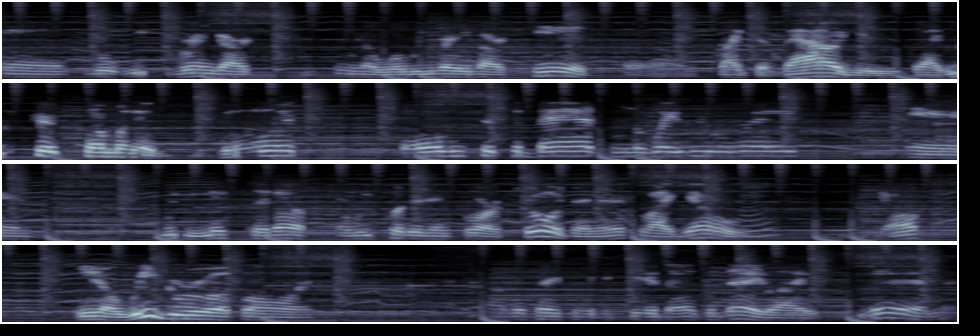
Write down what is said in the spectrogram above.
and what we bring our, you know, what we raise our kids on, like the values. Like we took some of the good, or we took the bad from the way we were raised, and we mixed it up and we put it into our children. And it's like, yo, Mhm. y'all, you know, we grew up on conversation with the kid the other day. Like, yeah, man,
